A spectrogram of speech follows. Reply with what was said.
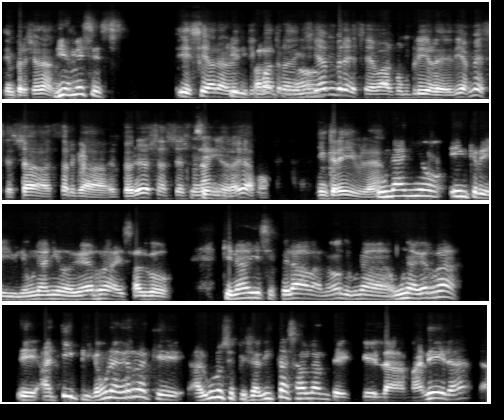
Impresionante. 10 meses. Y sí, ahora el 24 de diciembre se va a cumplir 10 meses, ya cerca, en febrero ya es un año de la guerra. Increíble. ¿eh? Un año increíble, un año de guerra es algo que nadie se esperaba, ¿no? De una, una guerra eh, atípica, una guerra que algunos especialistas hablan de que la manera, la,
